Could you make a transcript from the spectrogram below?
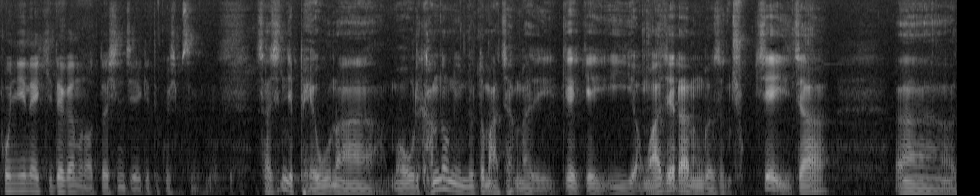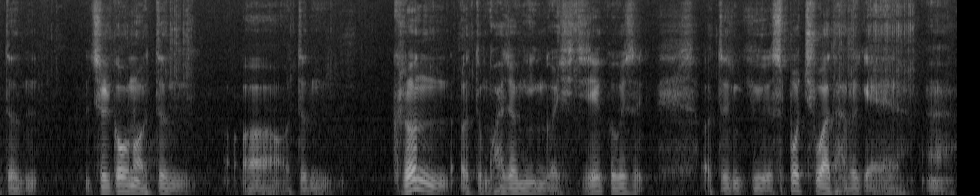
본인의 기대감은 어떠신지 얘기 듣고 싶습니다. 사실 이제 배우나 뭐 우리 감독님들도 마찬가지. 이게, 이 영화제라는 것은 축제이자 어, 어떤 즐거운 어떤 어, 어떤 그런 어떤 과정인 것이지 거기서 어떤 그 스포츠와 다르게 어,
